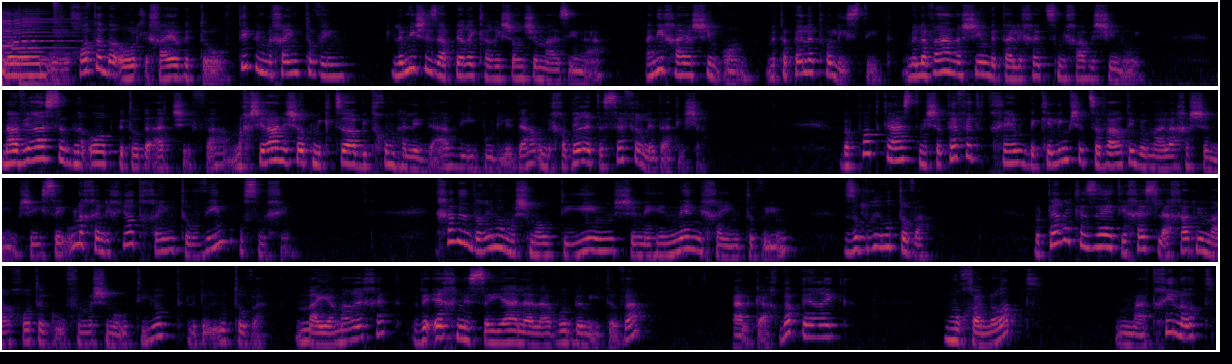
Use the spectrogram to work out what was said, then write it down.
שלום וברוכות הבאות לחיה בטוב, טיפים לחיים טובים. למי שזה הפרק הראשון שמאזינה, אני חיה שמעון, מטפלת הוליסטית, מלווה אנשים בתהליכי צמיחה ושינוי. מעבירה סדנאות בתודעת שפע, מכשירה נשות מקצוע בתחום הלידה ועיבוד לידה ומחברת הספר לידת אישה. בפודקאסט משתפת אתכם בכלים שצברתי במהלך השנים, שיסייעו לכם לחיות חיים טובים ושמחים. אחד הדברים המשמעותיים שנהנה מחיים טובים, זו בריאות טובה. בפרק הזה אתייחס לאחת ממערכות הגוף המשמעותיות לבריאות טובה. מהי המערכת ואיך נסייע לה לעבוד במיטבה? על כך בפרק. מוכנות? מתחילות.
